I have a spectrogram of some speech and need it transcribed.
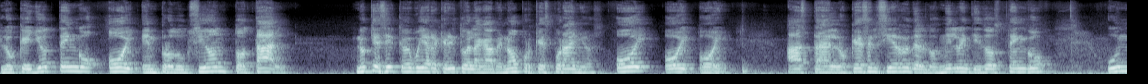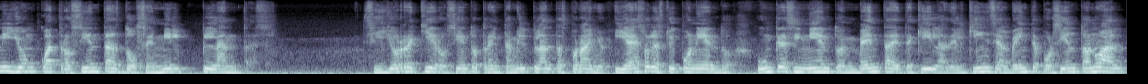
lo que yo tengo hoy en producción total, no quiere decir que hoy voy a requerir todo el agave, no, porque es por años. Hoy, hoy, hoy, hasta lo que es el cierre del 2022, tengo 1.412.000 plantas si yo requiero 130 mil plantas por año y a eso le estoy poniendo un crecimiento en venta de tequila del 15 al 20% anual,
